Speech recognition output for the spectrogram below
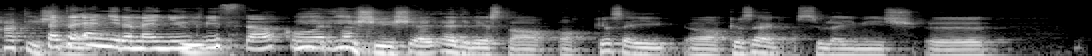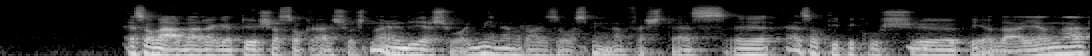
Hát is. Tehát így, ennyire menjünk így, vissza a korba. Is is, egy, egyrészt a, a, közei, a közeg, a szüleim is, ö, ez a válveregetős, a szokásos. Nagyon ügyes vagy, miért nem rajzolsz, miért nem festesz. Ez a tipikus példája ennek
